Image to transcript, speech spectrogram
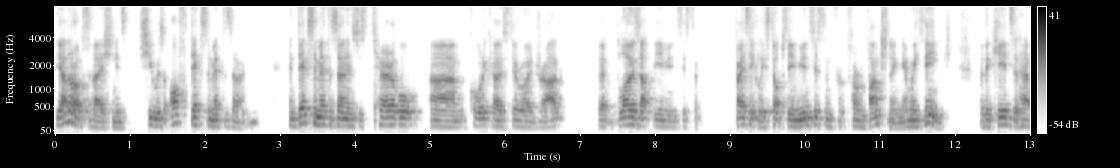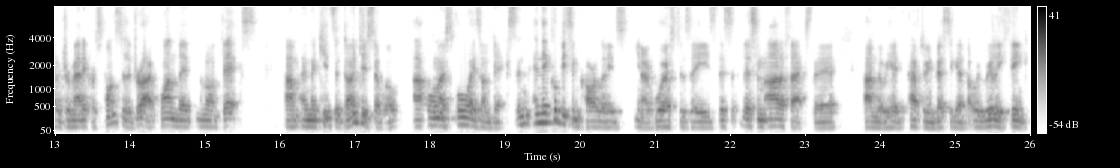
The other observation is she was off dexamethasone. And dexamethasone is this terrible um, corticosteroid drug that blows up the immune system, basically stops the immune system from, from functioning. And we think for the kids that have a dramatic response to the drug, one, they're not on dex, um, and the kids that don't do so well are almost always on dex. And, and there could be some correlatives, you know, worse disease. There's, there's some artifacts there um, that we had, have to investigate. But we really think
